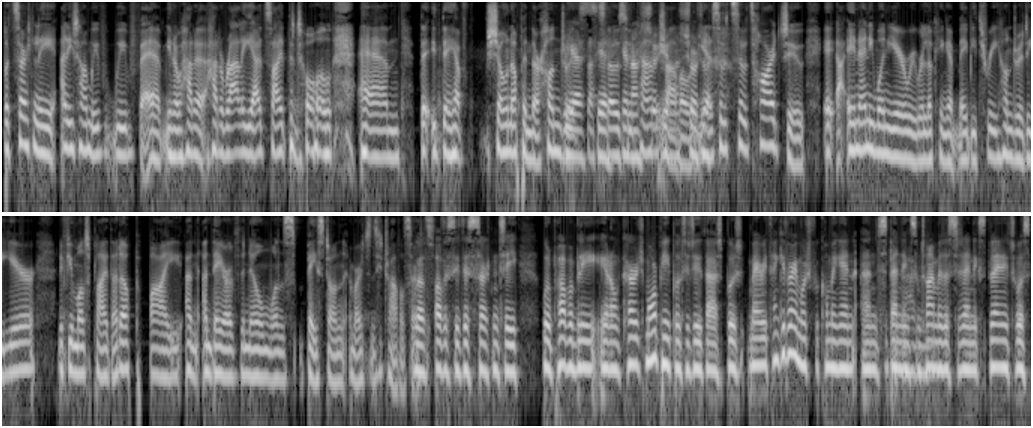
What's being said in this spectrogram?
But certainly, anytime we've we've uh, you know had a had a rally outside the Dáil, um, they, they have shown up in their hundreds. Yes, That's yeah, those who can travel. Sure, yeah, so it's, so it's hard to. In any one year, we were looking at maybe 300 a year. And if you multiply that up by, and, and they are of the known ones based on emergency travel service. Well, obviously, this certainty will probably you know encourage more people to do that. But Mary, thank you very much for coming in and spending some time with us today and explaining to us.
